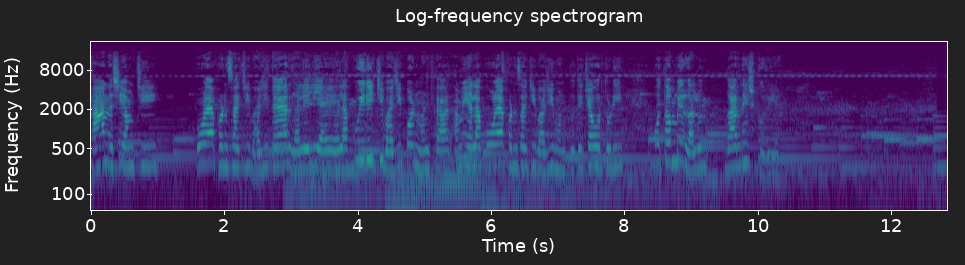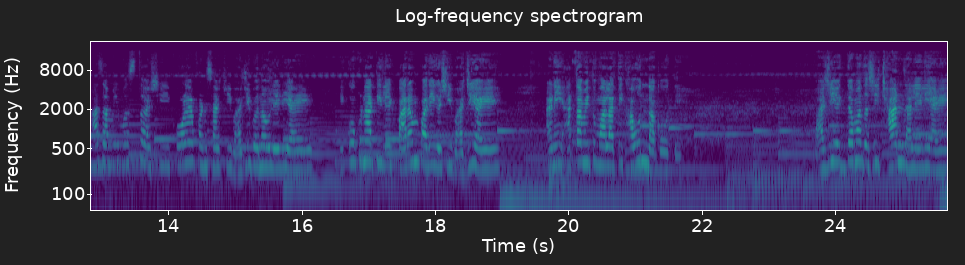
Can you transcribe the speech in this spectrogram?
छान अशी आमची कोळ्या फणसाची भाजी तयार झालेली आहे. ह्याला कुयरीची भाजी पण म्हणतात. आम्ही ह्याला कोळ्या फणसाची भाजी म्हणतो. त्याच्यावर थोडी कोथंबीर घालून गार्निश करूया. आज आम्ही मस्त अशी कोळ्या फणसाची भाजी बनवलेली आहे. ही कोकणातील एक पारंपरिक अशी भाजी आहे. आणि आता मी तुम्हाला ती खाऊन दाखवते. भाजी एकदमच अशी छान झालेली आहे.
